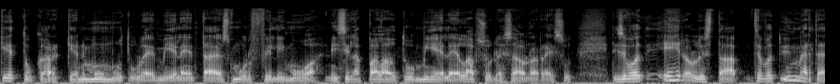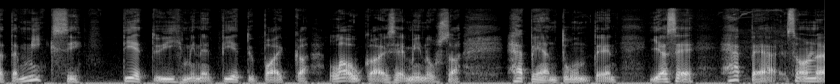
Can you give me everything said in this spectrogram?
kettukarkkia, niin mummu tulee mieleen, tai jos murfilimua, niin sillä palautuu mieleen lapsuuden saunareissut. Niin sä voit ehdollistaa, sä voit ymmärtää, että miksi tietty ihminen, tietty paikka laukaisee minussa häpeän tunteen. Ja se häpeä, se on, äh,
